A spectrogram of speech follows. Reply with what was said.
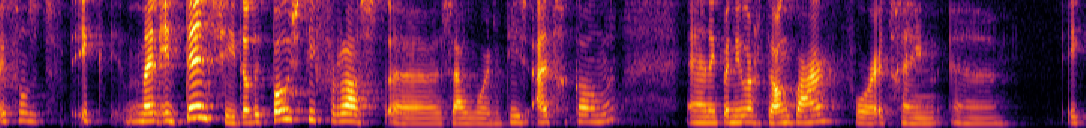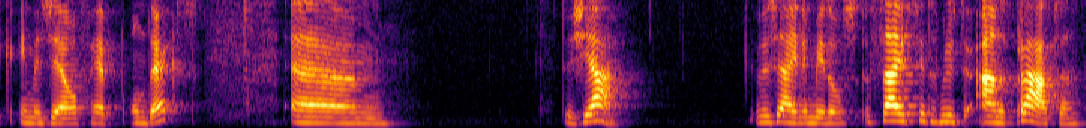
ik vond het ik, mijn intentie dat ik positief verrast zou worden, die is uitgekomen. En ik ben heel erg dankbaar voor hetgeen ik in mezelf heb ontdekt. Um, dus ja, we zijn inmiddels 25 minuten aan het praten.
